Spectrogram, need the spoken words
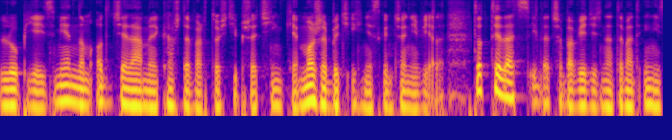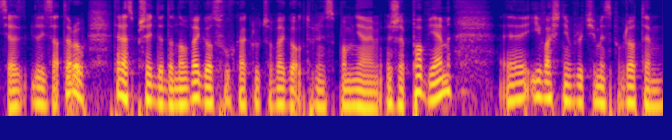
lub jej zmienną, oddzielamy każde wartości przecinkiem, może być ich nieskończenie wiele. To tyle, ile trzeba wiedzieć na temat inicjalizatorów. Teraz przejdę do nowego słówka kluczowego, o którym wspomniałem, że powiem e, i właśnie wrócimy z powrotem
